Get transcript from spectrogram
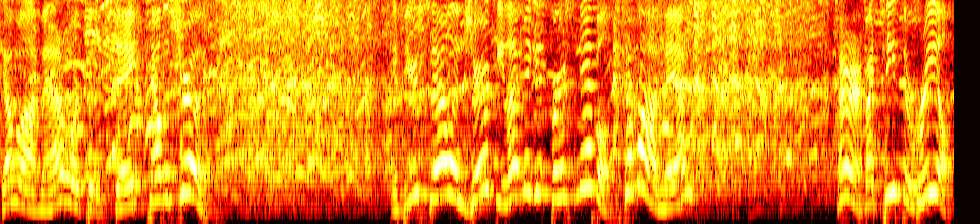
Come on, man. I don't work for the state. Tell the truth. If you're selling jerky, let me get first nibbles. Come on, man. My teeth are real.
